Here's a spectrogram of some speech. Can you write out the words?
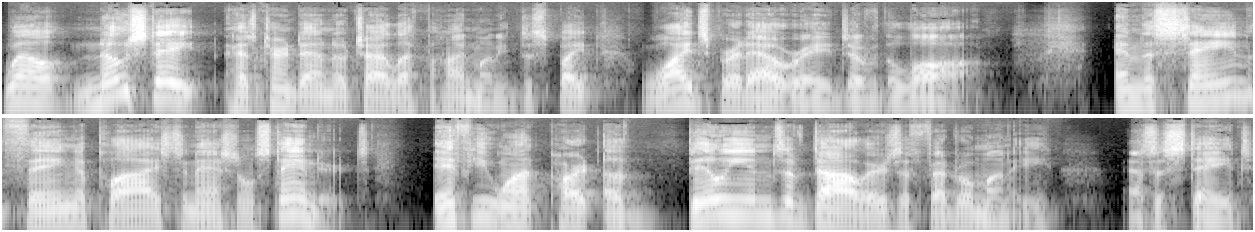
Well, no state has turned down No Child Left Behind money, despite widespread outrage over the law. And the same thing applies to national standards. If you want part of billions of dollars of federal money as a state,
